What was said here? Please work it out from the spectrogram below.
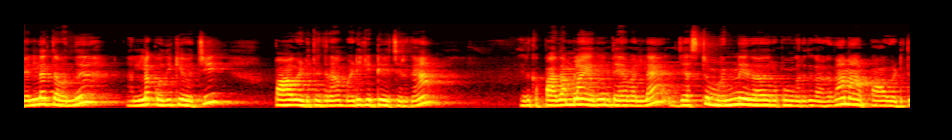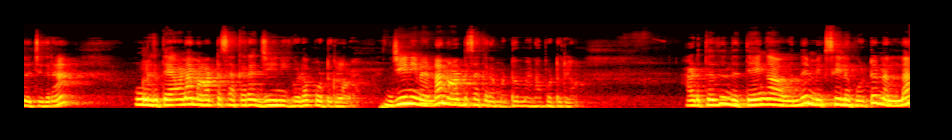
வெல்லத்தை வந்து நல்லா கொதிக்க வச்சு பாவு எடுத்துக்கிறேன் வடிகட்டி வச்சுருக்கேன். இதுக்கு பதம்லாம் எதுவும் தேவையில்ல. ஜஸ்ட்டு மண் ஏதாவது இருக்குங்கிறதுக்காக தான் நான் பாவு எடுத்து வச்சுக்கிறேன். உங்களுக்கு தேவைன்னா நாட்டு சர்க்கரை ஜீனி கூட போட்டுக்கலாம். ஜீனி வேண்டாம் நாட்டு சர்க்கரை மட்டும் வேணால் போட்டுக்கலாம். அடுத்தது இந்த தேங்காவை வந்து மிக்சியில் போட்டு நல்லா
